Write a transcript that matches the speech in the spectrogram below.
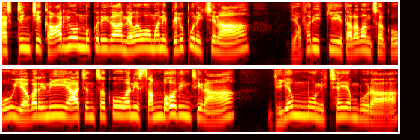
కష్టించి కార్యోన్ముఖునిగా నిలవమని పిలుపునిచ్చినా ఎవరికీ తలవంచకు ఎవరినీ యాచించకు అని సంబోధించిన జయమ్ము నిశ్చయంబురా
